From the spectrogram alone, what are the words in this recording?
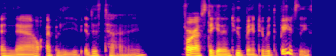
And now I believe it is time for us to get into banter with the Beardsleys.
